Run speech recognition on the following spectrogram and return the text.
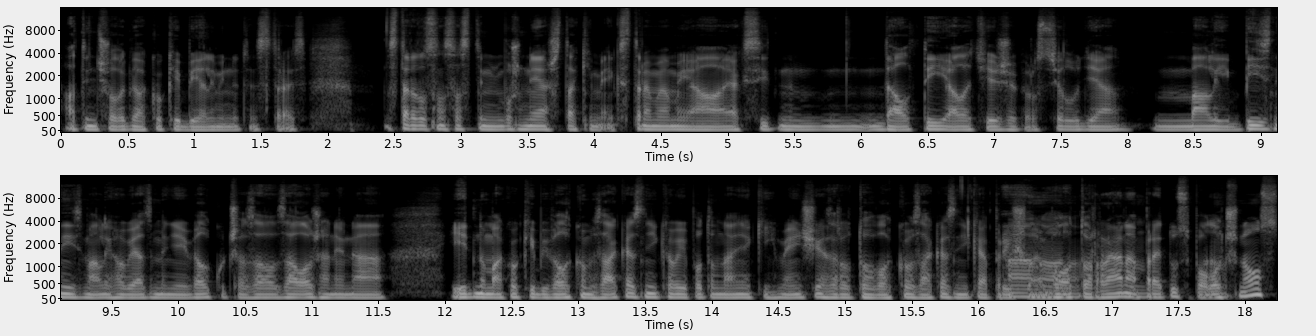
a tým človek ako keby eliminuje ten stres. Stretol som sa s tým možno nie až s takými extrémami, ale jak si dal ty, ale tiež, že proste ľudia mali biznis, mali ho viac menej veľkú časť založené na jednom ako keby veľkom zákazníkovi, potom na nejakých menších, zrazu toho veľkého zákazníka prišlo. Bola to rána pre tú spoločnosť,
